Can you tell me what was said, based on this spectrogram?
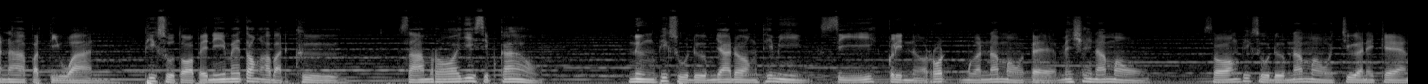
อนาปฏิวานภิกษุต่อไปนี้ไม่ต้องอาบัตคือ 329 1. ภิกษุดื่มยาดองที่มีสีกลิ่นรสเหมือนน้ำเมาแต่ไม่ใช่น้ำเมา 2. ภิกษุดื่มน้ำเมาเจือในแกง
